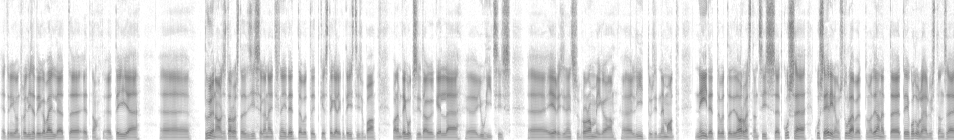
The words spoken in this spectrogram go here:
et Riigikontroll ise tõi ka välja, et, et noh, teie tõenäoliselt arvestada sisse ka näiteks neid ettevõtteid, kes tegelikult Eestis juba varem tegutsesid, aga kelle äh, juhid siis äh, e-residentsuse programmiga äh, liitusid, nemad. Neid ettevõtteid ei arvestanud sisse, et kus see, kus see erinevus tuleb, et ma tean, et teie kodulehel vist on see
